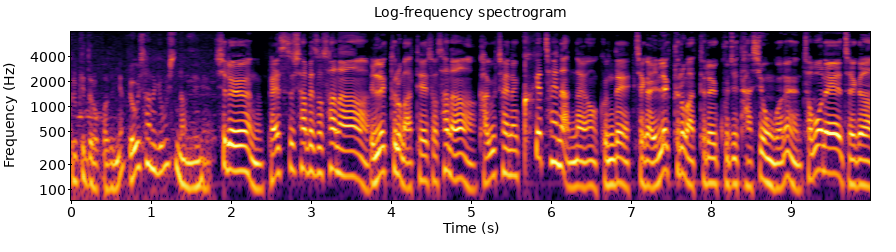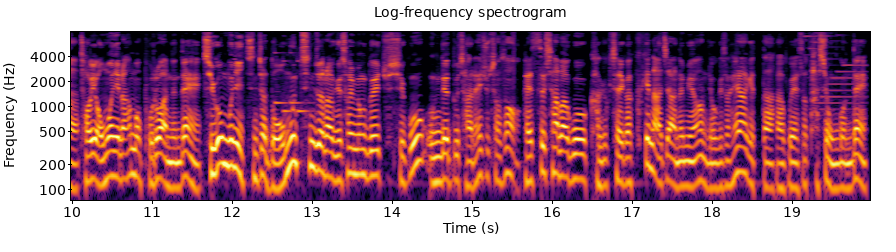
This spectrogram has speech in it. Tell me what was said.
그렇게 들었거든요? 여기 사는 게 훨씬 낫네 실은 베스트샵에서 사나 일렉트로마트에서 사나 가격 차이는 크게 차이는 안 나요. 근데 제가 일렉트로마트를 굳이 다시 온 거는 저번에 제가 저희 어머니랑 한번 보러 왔는데 직원분이 진짜 너무 친절하게 설명도 해주시고 응대도 잘 해주셔서 베스트샵하고 가격 차이가 크게 나지 않으면 여기서 해야겠다 해야겠다라고 해서 다시 온 건데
